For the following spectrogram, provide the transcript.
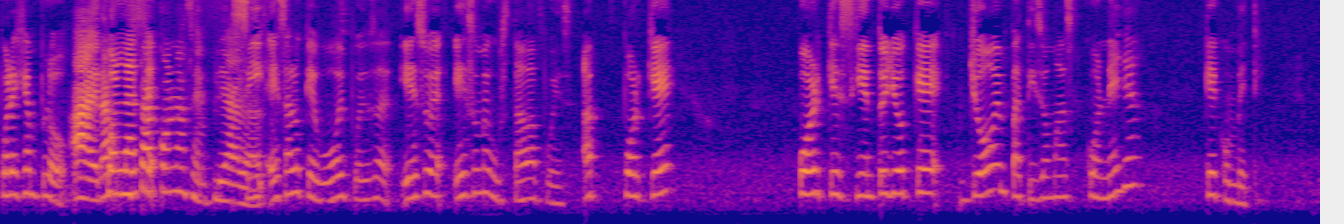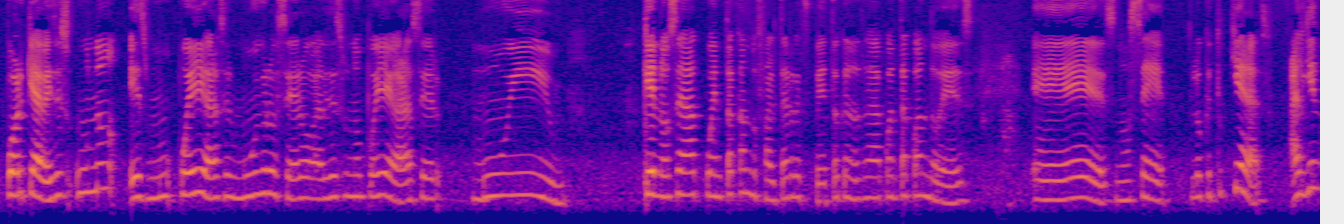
Por ejemplo, cuenta. Ah, era con las justa e- con las empleadas. Sí, es a lo que voy, pues, o sea, eso, eso me gustaba, pues. Ah, ¿Por qué? Porque siento yo que yo empatizo más con ella que con Betty. Porque a veces uno es mu- puede llegar a ser muy grosero, a veces uno puede llegar a ser muy que no se da cuenta cuando falta respeto, que no se da cuenta cuando es es no sé, lo que tú quieras, alguien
